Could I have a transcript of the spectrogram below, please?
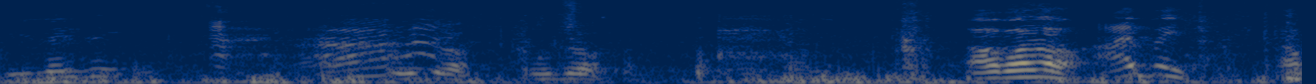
પી લઈ જઈ. હા. ઉતરો ઉતરો આ ભાઈ. આ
